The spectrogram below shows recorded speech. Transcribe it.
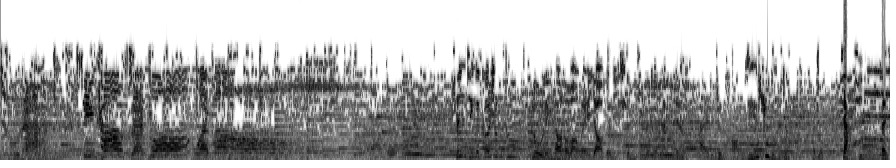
突然紧靠在我怀抱。深情的歌声中，陆林涛和王维要和你深情的说再见了。爱的正好，结束的也正好，那就下期再见。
